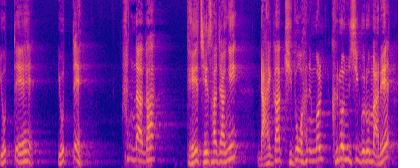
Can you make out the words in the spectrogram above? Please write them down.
요때 요때 한나가 대제사장이 내가 기도하는 걸 그런 식으로 말해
